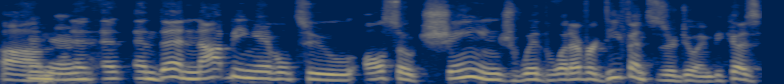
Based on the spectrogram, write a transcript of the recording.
um, mm-hmm. and, and, and then not being able to also change with whatever defenses are doing because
